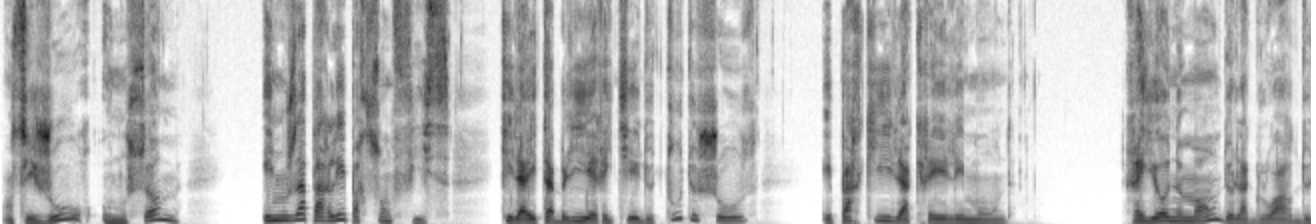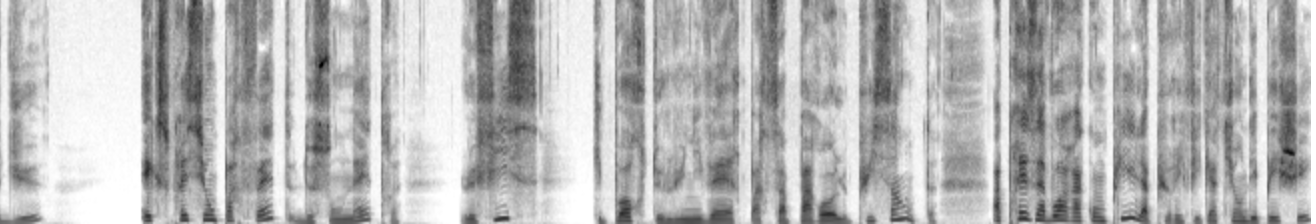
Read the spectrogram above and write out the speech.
en ces jours où nous sommes, il nous a parlé par son Fils, qu'il a établi héritier de toutes choses et par qui il a créé les mondes. Rayonnement de la gloire de Dieu, expression parfaite de son être, le Fils, qui porte l'univers par sa parole puissante, après avoir accompli la purification des péchés,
